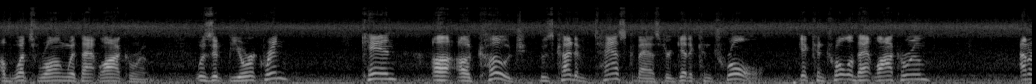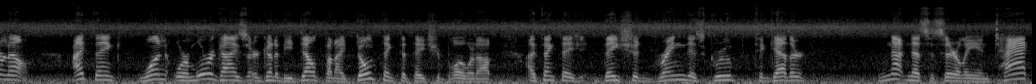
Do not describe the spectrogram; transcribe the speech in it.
of what's wrong with that locker room. Was it Bjorkgren? Can uh, a coach who's kind of taskmaster get a control, get control of that locker room? I don't know. I think one or more guys are going to be dealt, but I don't think that they should blow it up. I think they they should bring this group together, not necessarily intact,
